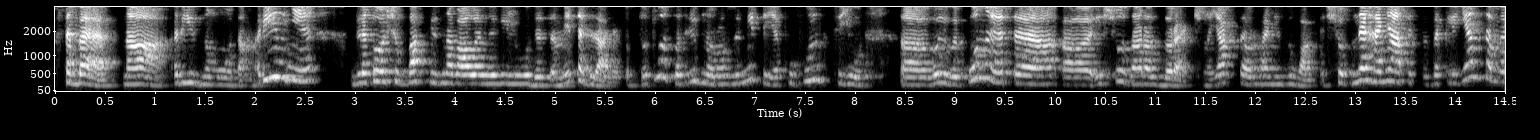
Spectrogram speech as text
себе на різному там рівні для того, щоб вас пізнавали нові люди там і так далі. Тобто тут потрібно розуміти, яку функцію е, ви виконуєте е, і що зараз доречно, як це організувати, щоб не ганятися за клієнтами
